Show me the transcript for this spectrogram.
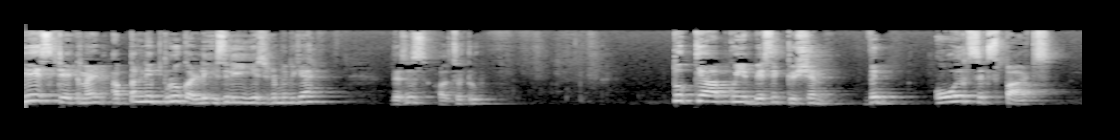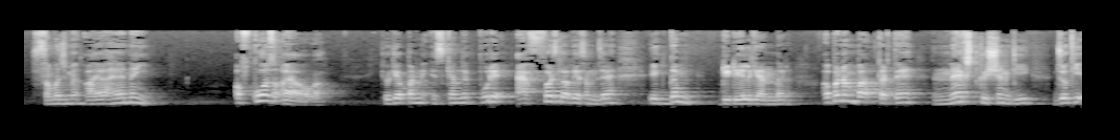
ये स्टेटमेंट अपन ने प्रूव कर ली, इसलिए ये स्टेटमेंट भी क्या है? दिस इज़ ऑल्सो ट्रू तो क्या आपको ये basic question with all six parts समझ में आया है नहीं? ऑफ़ कोर्स आया होगा, क्योंकि अपन ने इसके अंदर पूरे एफर्ट्स लगे समझा एकदम डिटेल के अंदर। अपन हम बात करते हैं नेक्स्ट क्वेश्चन की, जो कि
